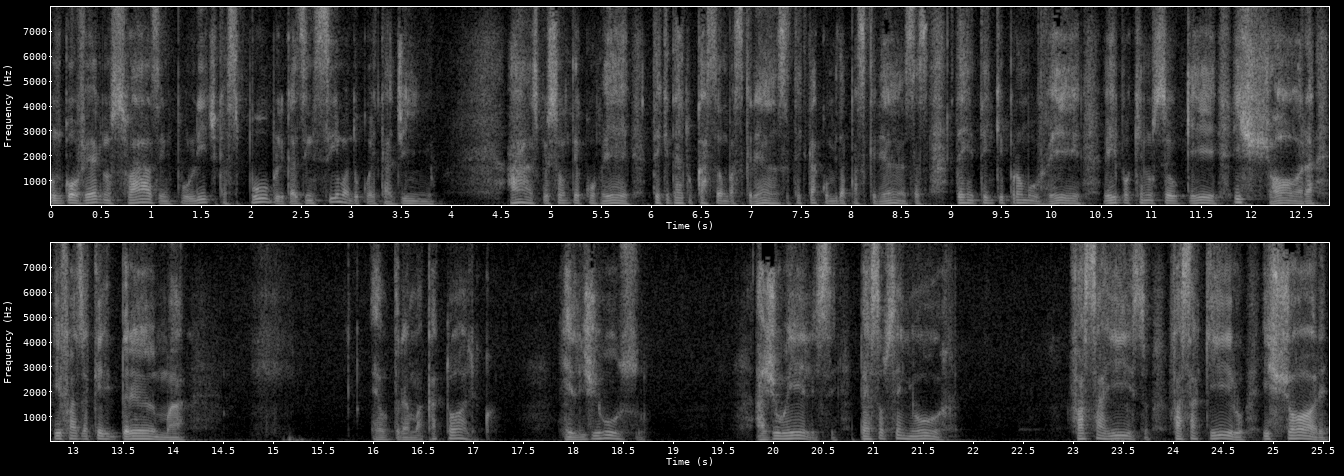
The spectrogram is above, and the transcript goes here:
os governos fazem políticas públicas em cima do coitadinho. Ah, as pessoas têm que comer, tem que dar educação para as crianças, tem que dar comida para as crianças, tem, tem que promover, e porque não sei o quê, e chora, e faz aquele drama é o drama católico, religioso. Ajoelhe-se, peça ao Senhor. Faça isso, faça aquilo, e chore,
